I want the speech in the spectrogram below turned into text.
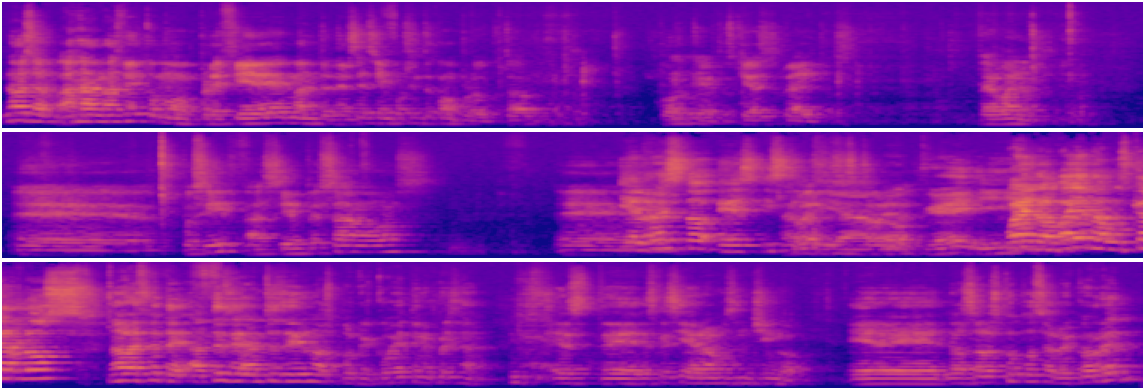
No, o sea, ajá, más bien como prefiere mantenerse 100% como productor, porque pues quiere sus créditos. Pero bueno, eh, pues sí, así empezamos. Eh, Y el resto es resto es historia. historia. Ok, y... Bueno, vayan a buscarlos. No, espérate, antes de, antes de irnos, porque Kobe tiene prisa. Este, es que si hablamos un chingo. Eh, los horóscopos se recorren.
